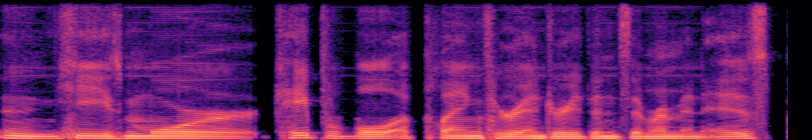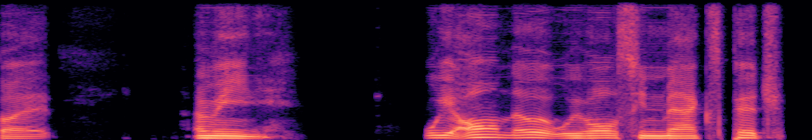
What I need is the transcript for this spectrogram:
And he's more capable of playing through injury than Zimmerman is. But I mean, we all know it. We've all seen Max pitch.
